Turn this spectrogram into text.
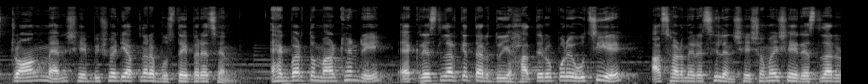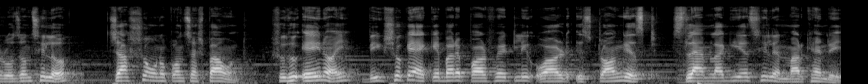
স্ট্রং ম্যান সেই বিষয়টি আপনারা বুঝতেই পেরেছেন। একবার তো মার্ক হেনরি এক রেসলারকে তার দুই হাতের ওপরে উঁচিয়ে আছাড় মেরেছিলেন, সেই সময় সেই রেসলারের ওজন ছিল চারশো উনপঞ্চাশ পাউন্ড। শুধু এই নয় বিগ শোকে একেবারে পারফেক্টলি ওয়ার্ল্ড স্ট্রংগেস্ট স্ল্যাম লাগিয়েছিলেন মার্ক হেনরি।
